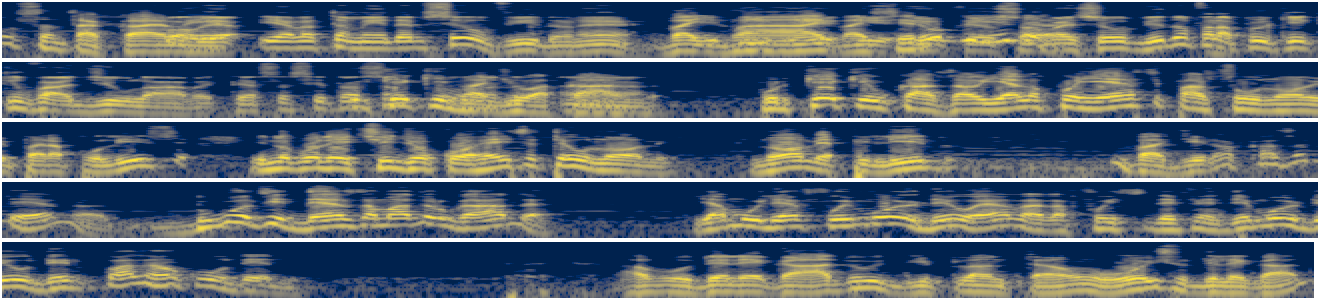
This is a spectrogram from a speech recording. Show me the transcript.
com Santa Carmen. Bom, e ela também deve ser ouvida, né? Vai, vai, e, vai ser ouvida. O pessoal vai ser ouvido falar por que, que invadiu lá, vai ter essa situação. Por que, que invadiu a casa? Ah. Por que, que o casal, e ela conhece, passou o nome para a polícia, e no boletim de ocorrência tem o nome. Nome, apelido. Invadiram a casa dela. Duas e dez da madrugada. E a mulher foi e mordeu ela. Ela foi se defender, mordeu o dedo, quase arrancou o dedo. O delegado de plantão, hoje o delegado,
